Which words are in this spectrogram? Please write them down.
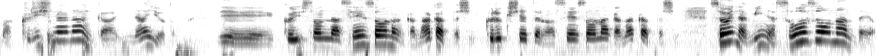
まあ、クリシナなんかいないよとでそんな戦争なんかなかったしクルクシェトラの戦争なんかなかったしそういうのはみんな想像なんだよ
